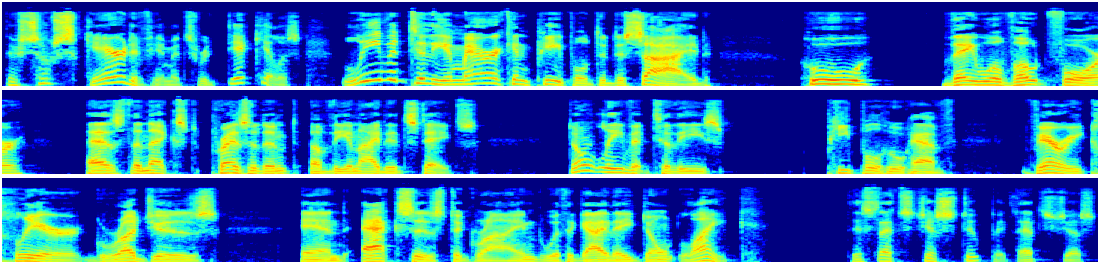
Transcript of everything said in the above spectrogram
they're so scared of him. It's ridiculous. Leave it to the American people to decide who they will vote for as the next president of the United States. Don't leave it to these people who have very clear grudges and axes to grind with a guy they don't like. This that's just stupid. That's just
